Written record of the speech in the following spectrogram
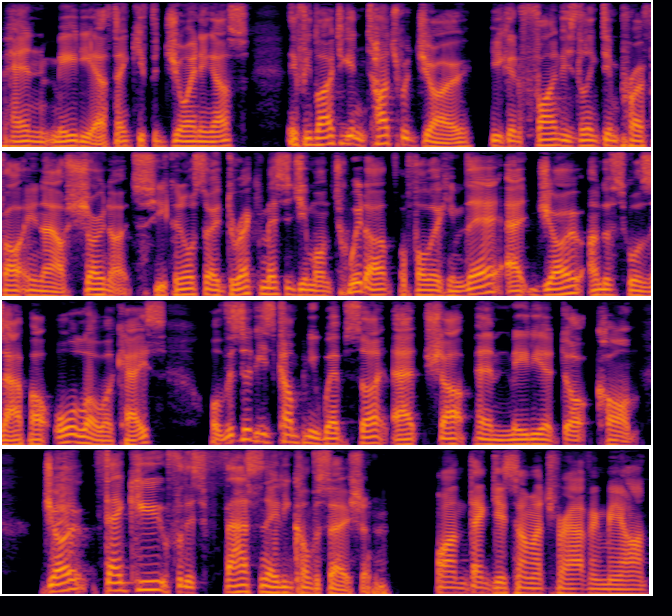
Pen Media. Thank you for joining us. If you'd like to get in touch with Joe, you can find his LinkedIn profile in our show notes. You can also direct message him on Twitter or follow him there at Joe underscore Zappa, all lowercase, or visit his company website at sharppenmedia.com. Joe, thank you for this fascinating conversation. Juan, thank you so much for having me on.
